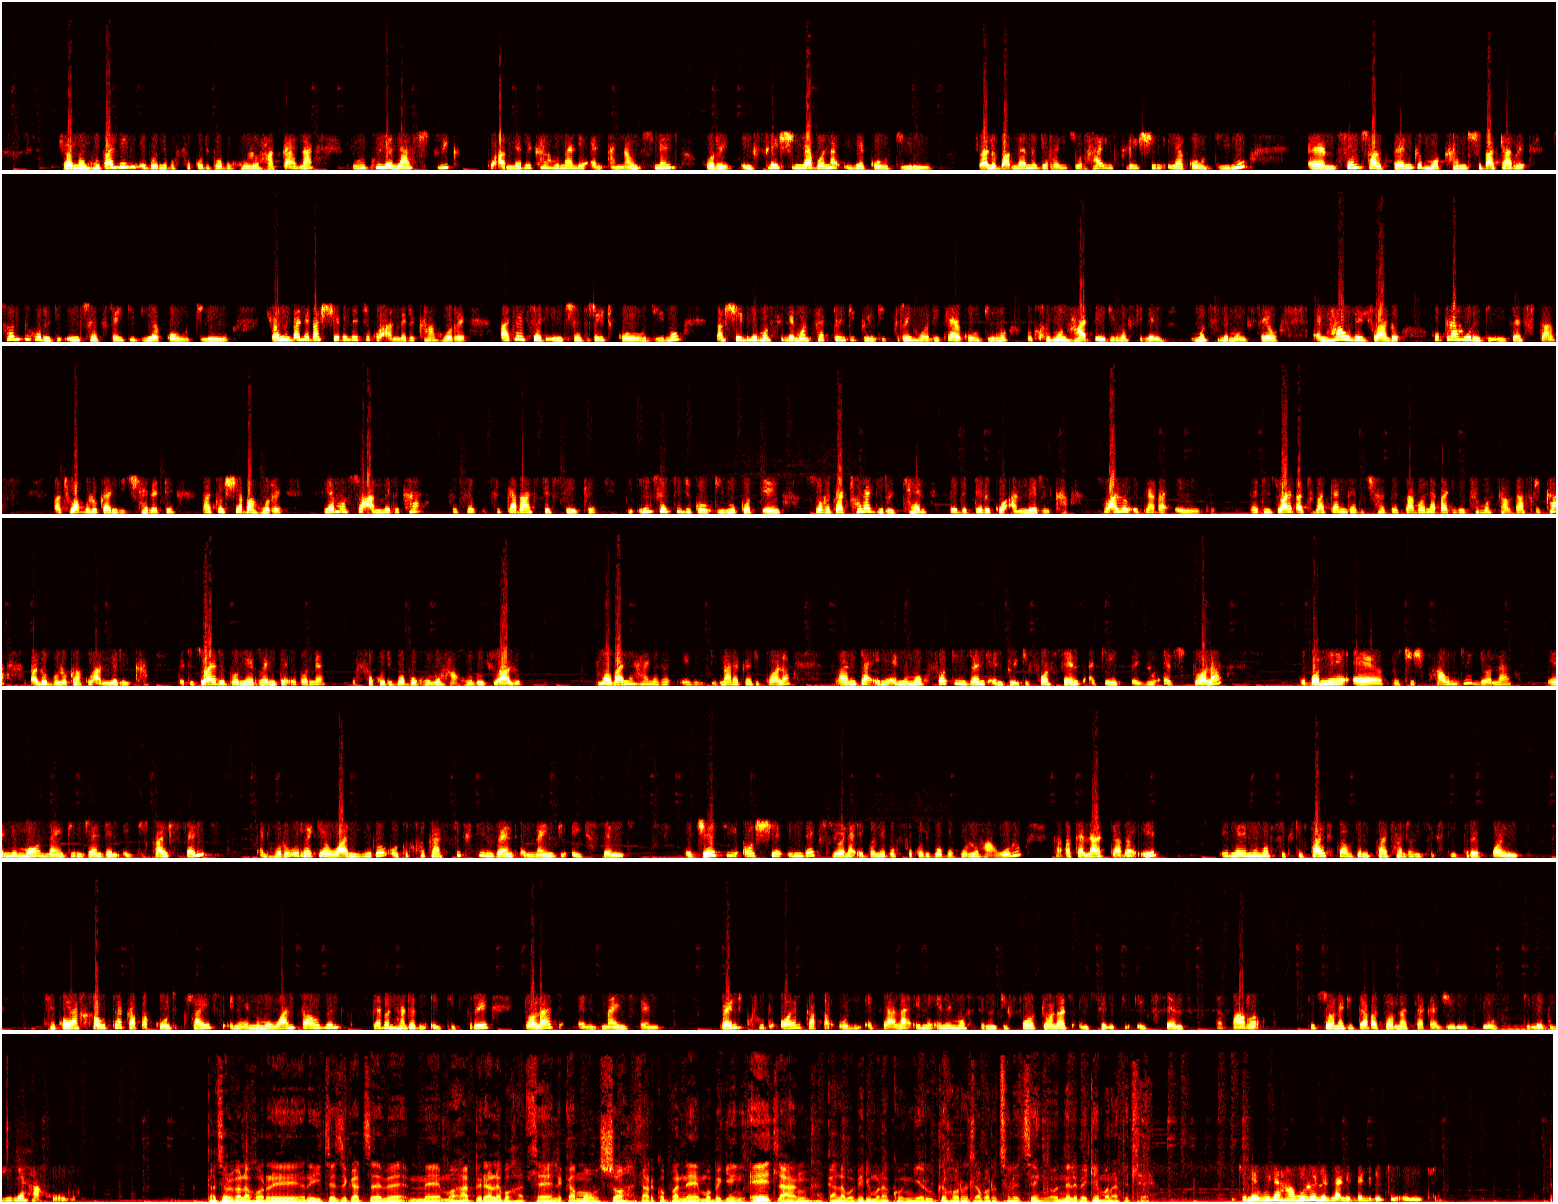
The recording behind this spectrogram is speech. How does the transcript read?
Jaanong gobaneng e bone bofokodi bo bogolo ga kana? Re utlwile last week ko america go na le an announcement gore inflation ya bona ile ko godimo jalo bamamedi ra itse gore high inflation e ya ko um central bank mo country ba tla re tshwanetse gore di-interest rate di ye ko jwanong ba ne ba shebeletse ko america gore ba tla isa di-interest rate ko godimo ba shebile mo selemong sa twenty twenty three gore di tla ya ko godimo motlhomong ha bedi mo selemong seo. And ha o le jwalo gopola gore di-investors batho ba bolokang ditšhelete ba tlo sheba gore seemo sa america se ka ba se setle. Di-interest di ko godimo ko teng so re tla thola di-return tse betere ko america. Tswalo e tla ba e ntle that is why batho ba tla nka ditšhelete tsa bona ba di ntshe mo south africa ba lo boloka ko america. That is why re bone rente e bone bofokodi bo bogolo haholo jwalo. Maobane ga ne dimaraka di kwala ranta e ne eme mo fourteen rand and twenty four cents against the us dollar. Re bone uh, british pound le yona e le mo nineteen rand and eighty five cents. And gore o reke one euro o tlo tlhoka sixteen rand and ninety eight cents the jersey share index le yona e bone bofokodi bo bogolo haholo ka baka la taba e. E ne eme mo sixty five thousand five hundred and sixty three points. Theko ya gauta kapa gold price e ne eme mo one thousand seven hundred and eighty three dollars and nine cents. Brent crude oil kapa oli e tala e ne eme mo seventy four dollars and seventy eight cents a barrel. Ke tsone ditaba tsa rona tsa ka jeno tseo. Ke lebogile gagolo ka tsholofela gore re itsetse ka tsebe mme mogapi re lebogatlhe le ka moso. Tla re kopane mo bekeng e e tlang ka la bobedi mo nakong ye re utlwe gore o tla bo re tsholetseng o nne le beke e monatetlhe ke lebile gagolo le nna le le beke e ntle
